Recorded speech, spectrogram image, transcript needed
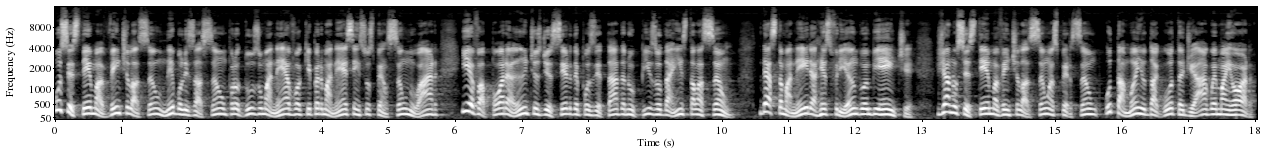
O sistema ventilação-nebulização produz uma névoa que permanece em suspensão no ar e evapora antes de ser depositada no piso da instalação desta maneira resfriando o ambiente. Já no sistema ventilação-aspersão, o tamanho da gota de água é maior,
